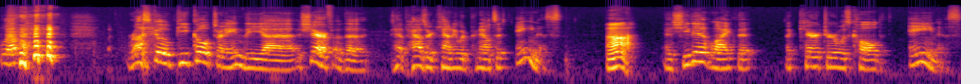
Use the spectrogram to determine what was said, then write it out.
Well, well Roscoe P. Coltrane, the uh, sheriff of the Hazzard County, would pronounce it anus, Ah, and she didn't like that a character was called anus.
